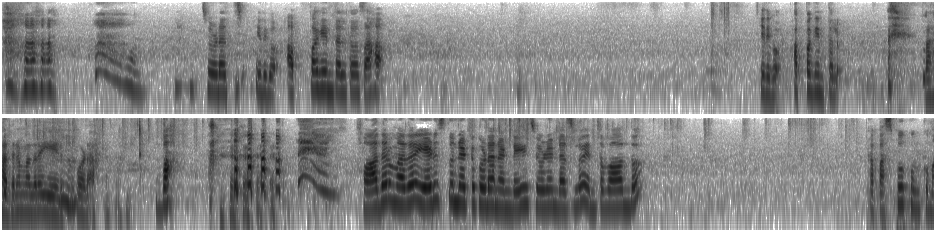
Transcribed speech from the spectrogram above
చూడొచ్చు. ఇదిగో అప్పగింతలతో సహా. ఇదిగో అప్పగింతలు. ఫాదర్ మదర్ ఏడుపు కూడా. బా. ఫాదర్ మదర్ ఏడుస్తున్నట్టు కూడానండి. చూడండి అసలు ఎంత బాగుందో. ఇంకా పసుపు కుంకుమ.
